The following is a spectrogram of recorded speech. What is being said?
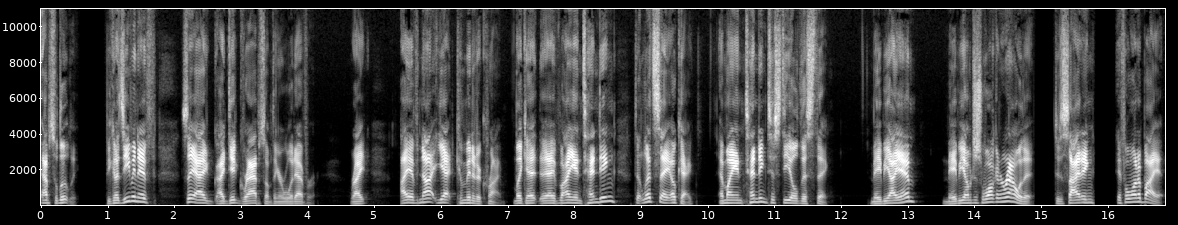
Absolutely. Because even if say I, I did grab something or whatever, right? I have not yet committed a crime. Like, am I intending that? Let's say, okay, Am I intending to steal this thing? Maybe I am. Maybe I'm just walking around with it, deciding if I want to buy it.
